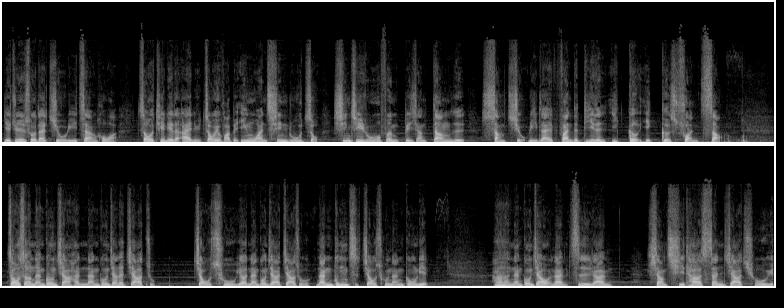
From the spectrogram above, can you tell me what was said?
也就是说，在九黎战后啊。赵天烈的爱女赵月华被殷万青掳走，心急如焚，便将当日上九黎来犯的敌人一个一个算账。早上，南宫家和南宫家的家主交出，要南宫家的家主南公子交出南宫烈。啊，南宫家有难，自然向其他三家求援。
